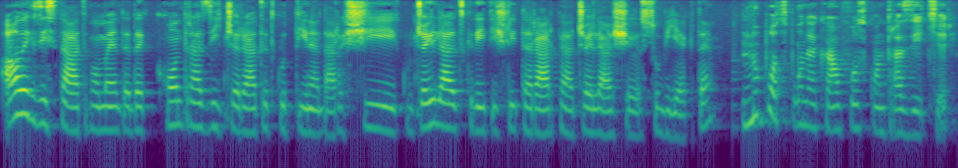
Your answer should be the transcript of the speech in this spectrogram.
Au existat momente de contrazicere atât cu tine, dar și cu ceilalți critici literari pe aceleași subiecte? Nu pot spune că au fost contraziceri.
